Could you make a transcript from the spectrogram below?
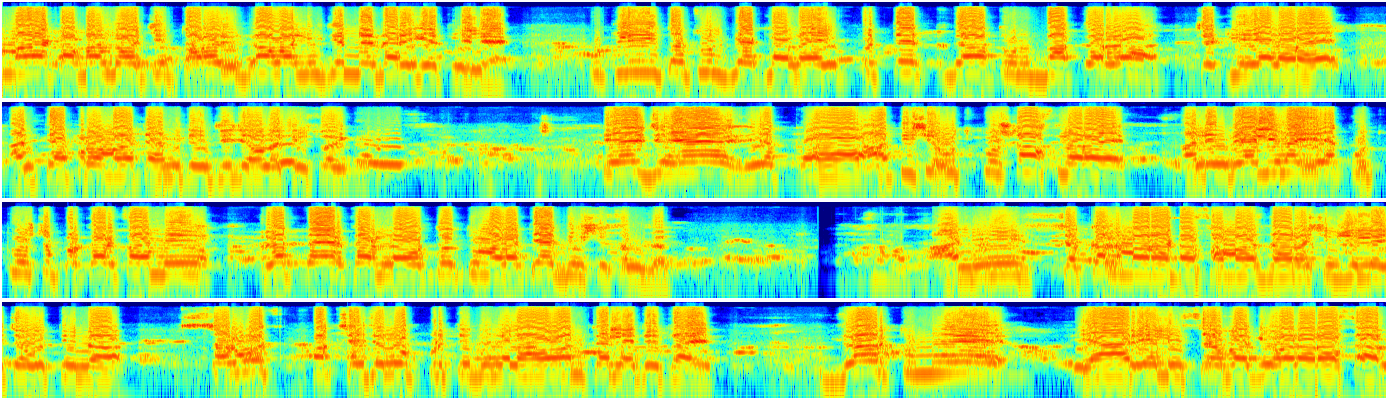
मराठा बांधवाची ठराविक गावांनी जिम्मेदारी घेतलेली आहे. कुठलीही इथं चूल पेटणार नाही प्रत्येक गावातून बाकर चटणी येणार आहे आणि त्याप्रमाणे आम्ही त्यांची जेवणाची सोय करू ते जे एक अतिशय उत्कृष्ट असणार आहे आणि रॅलीला एक उत्कृष्ट प्रकारचा आम्ही रथ तयार करणार होतो तुम्हाला त्या दिवशी समजेल. आणि सकल मराठा समाज धाराशिव जिल्ह्याच्या वतीनं सर्वच पक्षाच्या लोकप्रतिनिधीला आवाहन करण्यात येत आहे. जर तुम्ही या रॅलीत सहभागी होणार असाल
